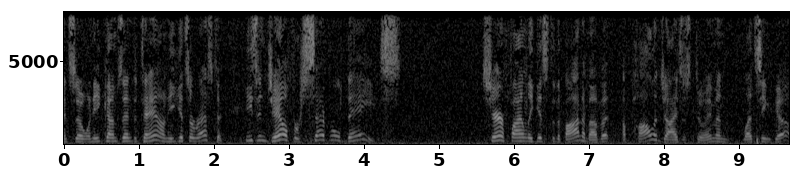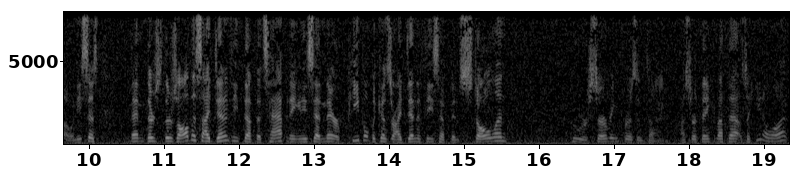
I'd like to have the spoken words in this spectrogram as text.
and so when he comes into town, he gets arrested. He's in jail for several days. Sheriff finally gets to the bottom of it, apologizes to him, and lets him go. And he says, there's there's all this identity theft that's happening, and he said, and there are people because their identities have been stolen serving prison time. I started thinking about that. I was like, you know what?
